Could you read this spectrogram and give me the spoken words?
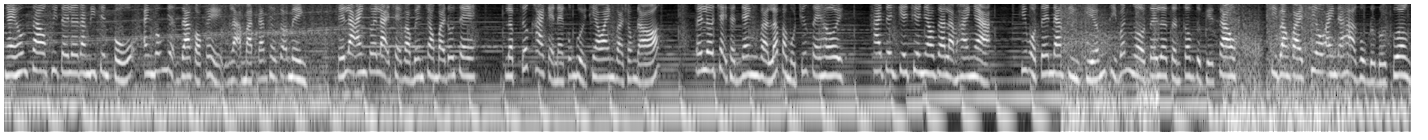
Ngày hôm sau khi Taylor đang đi trên phố, anh bỗng nhận ra có kẻ lạ mặt đang theo dõi mình. Thế là anh quay lại chạy vào bên trong bãi đỗ xe. Lập tức hai kẻ này cũng đuổi theo anh vào trong đó. Taylor chạy thật nhanh và lấp vào một chiếc xe hơi. Hai tên kia chia nhau ra làm hai ngả. Khi một tên đang tìm kiếm thì bất ngờ Taylor tấn công từ phía sau. Chỉ bằng vài chiêu anh đã hạ gục được đối phương.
